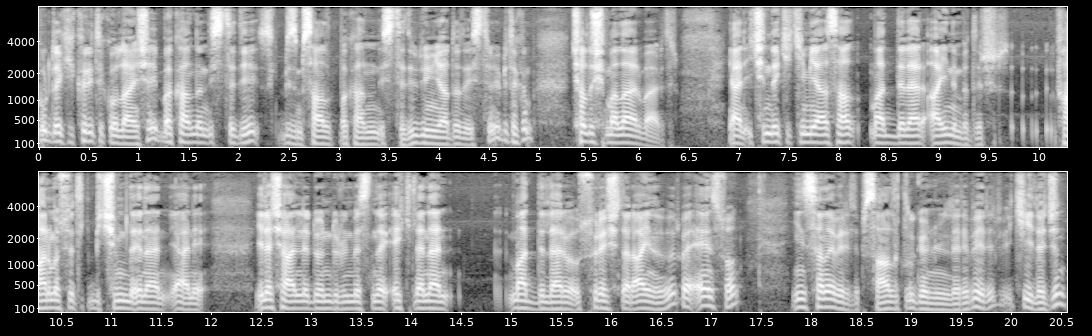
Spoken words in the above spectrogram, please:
Buradaki kritik olan şey bakanlığın istediği, bizim Sağlık Bakanlığı'nın istediği, dünyada da isteniyor bir takım çalışmalar vardır. Yani içindeki kimyasal maddeler aynı mıdır? Farmasötik biçim denen yani ilaç haline döndürülmesinde eklenen maddeler ve süreçler aynıdır ve en son insana verilip sağlıklı gönüllülere verilip iki ilacın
